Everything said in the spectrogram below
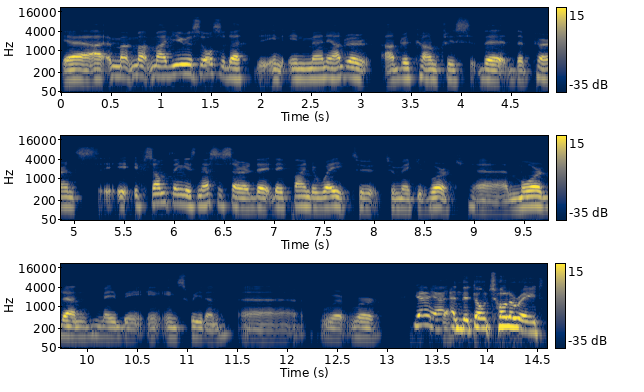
yeah I, my, my view is also that in, in many other other countries the the parents if something is necessary they, they find a way to to make it work uh, more than maybe in, in sweden uh, where, where yeah, yeah, and they don't tolerate.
